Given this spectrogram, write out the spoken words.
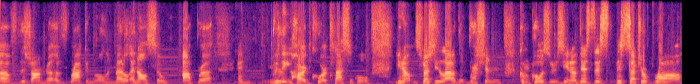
of the genre of rock and roll and metal and also opera and really hardcore classical you know especially a lot of the Russian composers you know there's this there's such a raw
